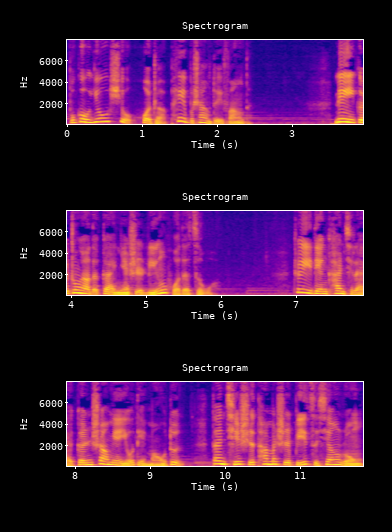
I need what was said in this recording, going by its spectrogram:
不够优秀，或者配不上对方的。另一个重要的概念是灵活的自我，这一点看起来跟上面有点矛盾，但其实他们是彼此相容，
